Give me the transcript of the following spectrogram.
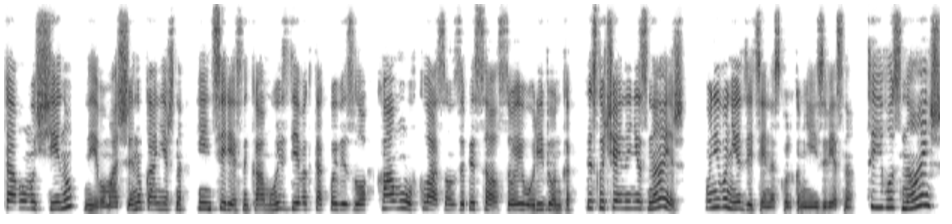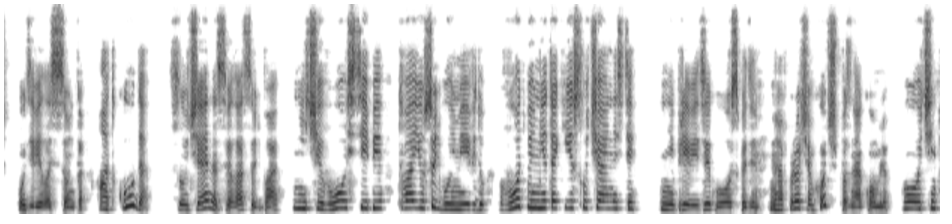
Того мужчину, его машину, конечно. Интересно, кому из девок так повезло? Кому в класс он записал своего ребенка? Ты случайно не знаешь? У него нет детей, насколько мне известно. Ты его знаешь? Удивилась Сонька. Откуда? Случайно свела судьба. Ничего себе, твою судьбу имею в виду. Вот бы мне такие случайности. Не приведи, Господи. А впрочем, хочешь познакомлю? Очень.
